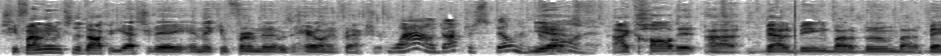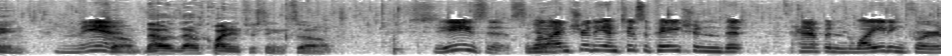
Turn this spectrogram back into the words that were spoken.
She finally went to the doctor yesterday, and they confirmed that it was a hairline fracture. Wow, Doctor Spillman Yes, calling it. I called it. Uh, bada bing, bada boom, bada bang. Man, So that was that was quite interesting. So Jesus. Well, Yeah. I'm sure the anticipation that happened waiting for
